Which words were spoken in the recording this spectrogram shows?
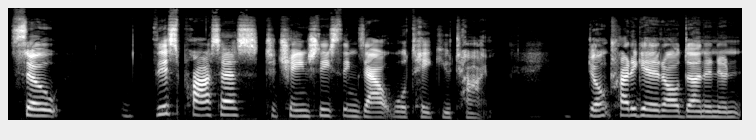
So this process to change these things out will take you time. Don't try to get it all done in an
